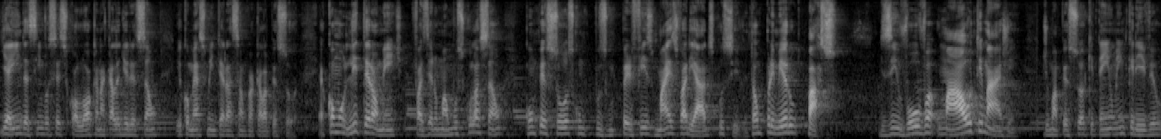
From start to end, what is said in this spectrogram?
e ainda assim você se coloca naquela direção e começa uma interação com aquela pessoa. É como literalmente fazer uma musculação com pessoas com os perfis mais variados possível. Então, primeiro passo, desenvolva uma autoimagem de uma pessoa que tem uma incrível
